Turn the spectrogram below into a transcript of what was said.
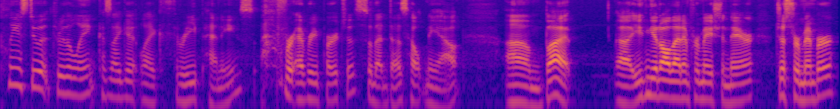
please do it through the link because I get like three pennies for every purchase, so that does help me out. Um, but uh, you can get all that information there. Just remember,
